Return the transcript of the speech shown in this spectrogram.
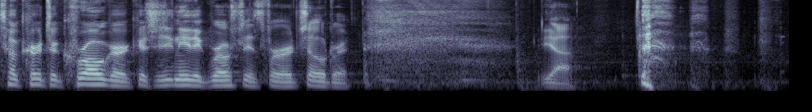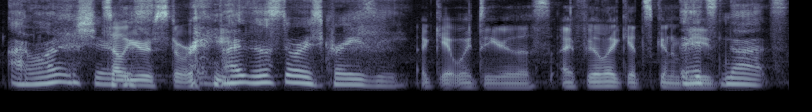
took her to Kroger because she needed groceries for her children. Yeah, I want to share. tell this. your story. My- this story's crazy. I can't wait to hear this. I feel like it's gonna be. It's nuts.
